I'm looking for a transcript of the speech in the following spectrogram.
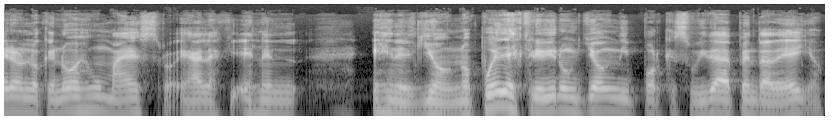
pero en lo que no es un maestro es en el, es en el guion. No puede escribir un guion ni porque su vida dependa de ello.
